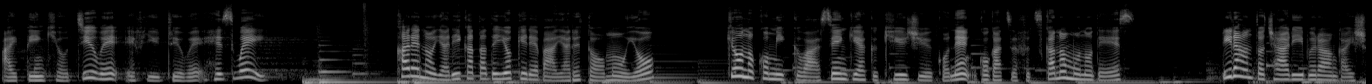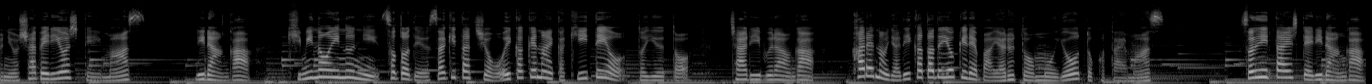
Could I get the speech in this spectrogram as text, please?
I think he'll do it if you do it his way. 彼のやり方で良ければやると思うよ。今日のコミックは1995年5月2日のものです。リランとチャーリー・ブラウンが一緒におしゃべりをしています。リランが君の犬に外でウサギたちを追いかけないか聞いてよと言うとチャーリー・ブラウンが彼のやり方で良ければやると思うよと答えます。それに対してリランが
